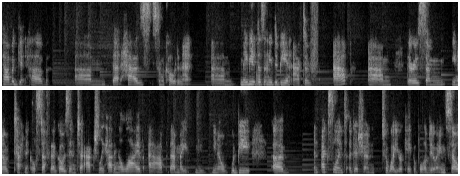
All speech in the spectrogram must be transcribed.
have a GitHub um, that has some code in it. Um, maybe it doesn't Okay. need to be an active app. Um, there is some, you know, technical stuff that goes into actually having a live app that might, you know, would be uh, an excellent addition to what you're capable of doing. So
